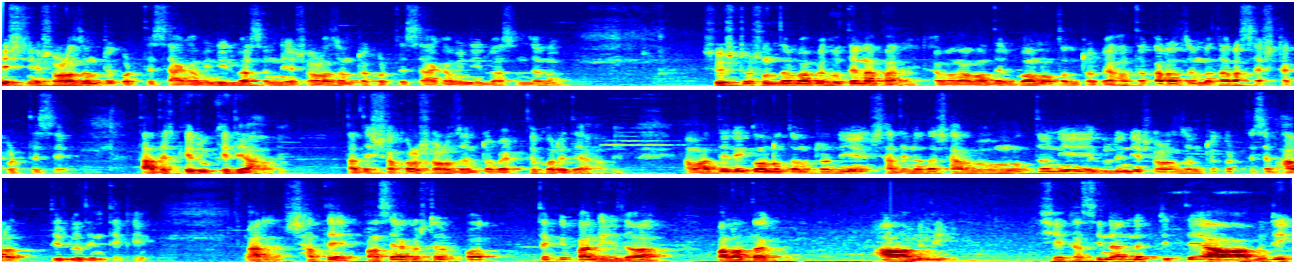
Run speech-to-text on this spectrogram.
দেশ নিয়ে ষড়যন্ত্র করতেছে, আগামী নির্বাচন নিয়ে ষড়যন্ত্র করতেছে, আগামী নির্বাচন যেন সুষ্ঠু সুন্দরভাবে হতে না পারে এবং আমাদের গণতন্ত্র ব্যাহত করার জন্য যারা চেষ্টা করতেছে, তাদেরকে রুখে দেওয়া হবে। তাদের সকল ষড়যন্ত্র ব্যর্থ করে দেওয়া হবে। আমাদের এই গণতন্ত্র নিয়ে, স্বাধীনতা, সার্বভৌমত্ব নিয়ে এগুলি নিয়ে ষড়যন্ত্র করতেছে ভারত দীর্ঘদিন থেকে। আর সাথে পাঁচই আগস্টের পর থেকে পালিয়ে যাওয়া পলাতক আওয়ামী লীগ। শেখ হাসিনার নেতৃত্বে আওয়ামী লীগ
